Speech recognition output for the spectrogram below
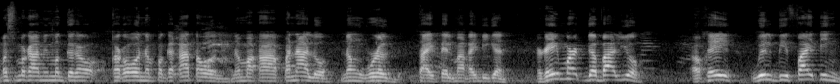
mas maraming magkaroon ng pagkakataon na makapanalo ng world title, mga kaibigan. Raymart Gabalio, okay, will be fighting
